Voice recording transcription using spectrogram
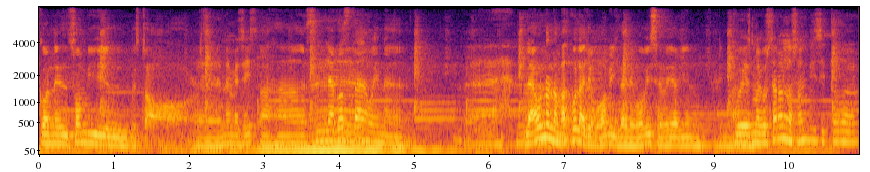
con el zombie, el Star. Eh, Nemesis. Ajá, sí, la 2 está buena. Ah, La 1 nomás por la Jovovich, la Jovovich se veía bien. bien Pues me gustaron los zombies y todo.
